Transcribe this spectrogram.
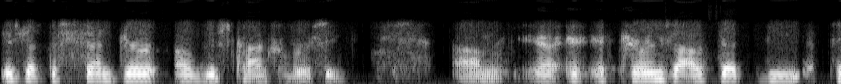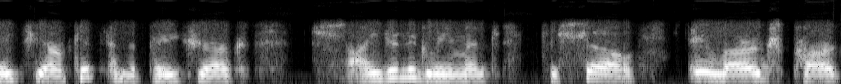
is at the center of this controversy. Um, it, it, turns out that the patriarchate and the patriarch signed an agreement to sell a large part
